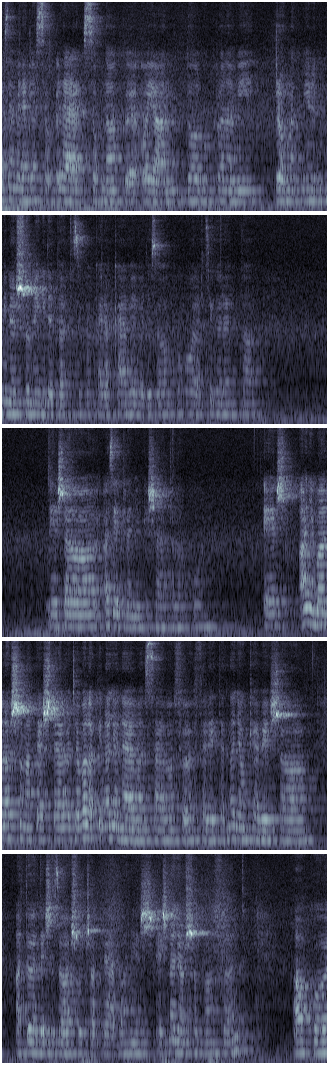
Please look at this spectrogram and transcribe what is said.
az emberek leszok, leszoknak olyan dolgokról, ami drognak minősül, még ide tartozik akár a kávé, vagy az alkohol, a cigaretta. És a, az étrendjük is átalakul. És annyiban lassan a testtel, hogyha valaki nagyon el van szállva fölfelé, tehát nagyon kevés a, a töltés az alsó csakrában, és, és nagyon sok van fönt, akkor,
